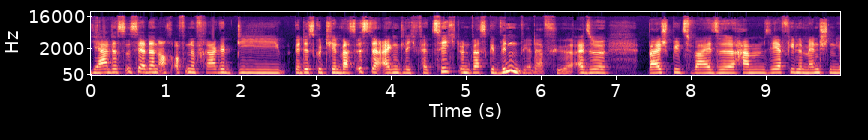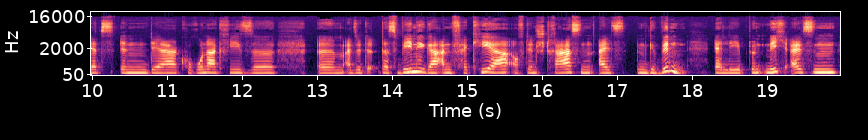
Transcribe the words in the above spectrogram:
Ja, das ist ja dann auch oft eine Frage, die wir diskutieren, was ist da eigentlich Verzicht und was gewinnen wir dafür? Also beispielsweise haben sehr viele Menschen jetzt in der Corona-Krise ähm, also das weniger an Verkehr auf den Straßen als ein Gewinn erlebt und nicht als ein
